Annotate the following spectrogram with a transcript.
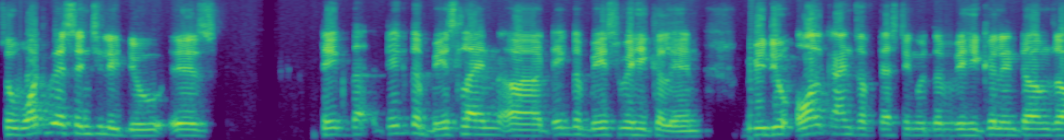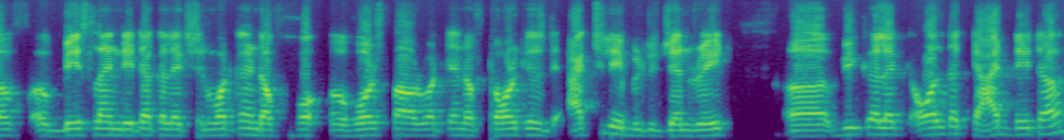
So what we essentially do is take the take the baseline uh, take the base vehicle in. We do all kinds of testing with the vehicle in terms of uh, baseline data collection what kind of ho uh, horsepower what kind of torque is actually able to generate. Uh, we collect all the cad data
